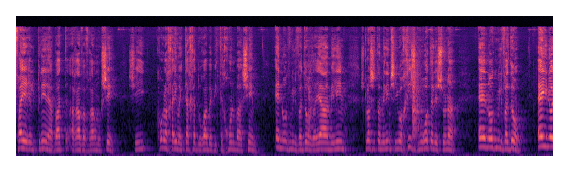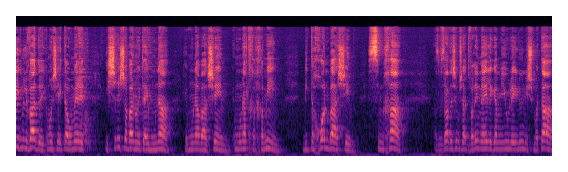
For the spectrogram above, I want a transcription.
פייר אל פנינה, בת הרב אברהם משה, שהיא כל החיים הייתה חדורה בביטחון בהשם. אין עוד מלבדו, זה היה המילים, שלושת המילים שהיו הכי שגורות הלשונה. אין עוד מלבדו, אין עוד מלבדו, כמו שהיא הייתה אומרת, השרישה בנו את האמונה, אמונה בהשם, אמונת חכמים, ביטחון בהשם, שמחה. אז בעזרת השם שהדברים האלה גם יהיו לעילוי נשמתה.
